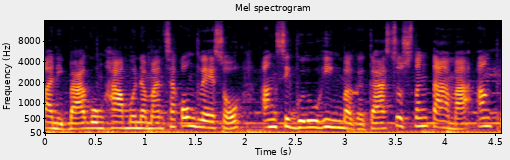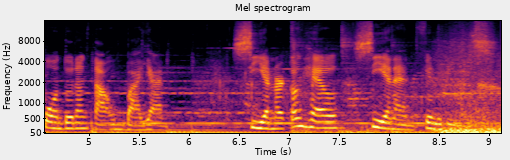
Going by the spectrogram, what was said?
panibagong hamon naman sa Kongreso ang siguruhing magagastos ng tama ang pondo ng taong bayan. Cian Arcangel, CNN Philippines.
